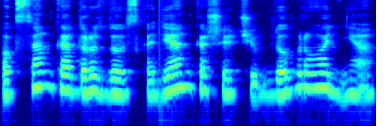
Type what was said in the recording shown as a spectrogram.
Оксанка Дроздовська, Діанка Шевчук, доброго дня.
